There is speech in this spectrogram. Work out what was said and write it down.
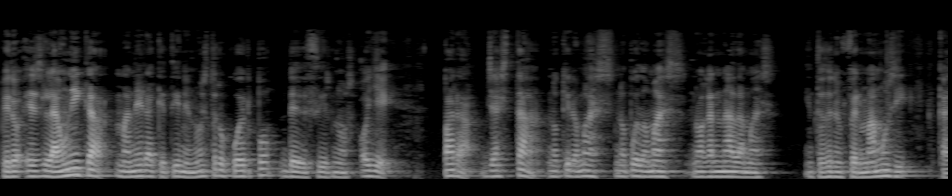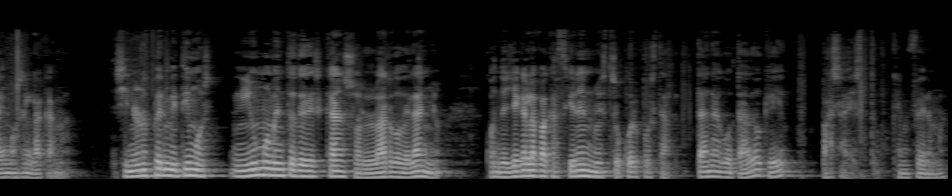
pero es la única manera que tiene nuestro cuerpo de decirnos, oye, para, ya está, no quiero más, no puedo más, no hagan nada más. Entonces enfermamos y caemos en la cama. Si no nos permitimos ni un momento de descanso a lo largo del año, cuando llegan las vacaciones nuestro cuerpo está tan agotado que pasa esto, que enferma.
